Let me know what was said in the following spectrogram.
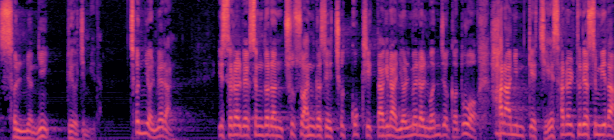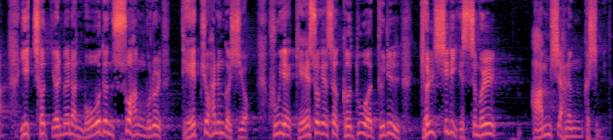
설명이 되어집니다. 첫 열매란 이스라엘 백성들은 추수한 것의 첫 곡식당이나 열매를 먼저 거두어 하나님께 제사를 드렸습니다. 이 첫 열매는 모든 수확물을 대표하는 것이요. 후에 계속해서 거두어 드릴 결실이 있음을 암시하는 것입니다.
